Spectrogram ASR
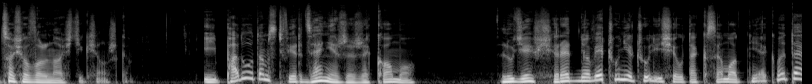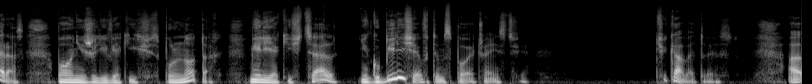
coś o wolności książka. I padło tam stwierdzenie, że rzekomo ludzie w średniowieczu nie czuli się tak samotni jak my teraz, bo oni żyli w jakichś wspólnotach, mieli jakiś cel, nie gubili się w tym społeczeństwie. Ciekawe to jest. A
